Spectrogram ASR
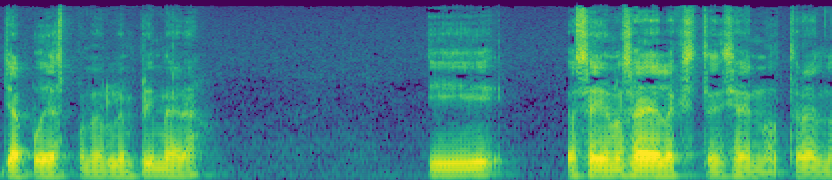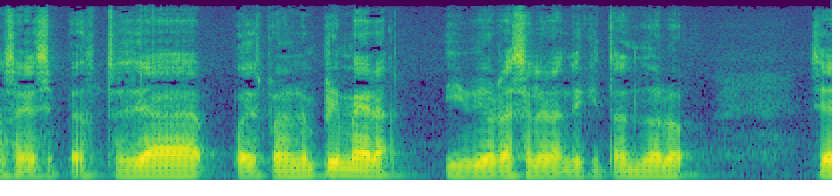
ya podías ponerlo en primera. Y, o sea, yo no sabía la existencia de neutral, no sabía ese pedo. Entonces ya puedes ponerlo en primera y iba acelerando y quitándolo. O sea,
